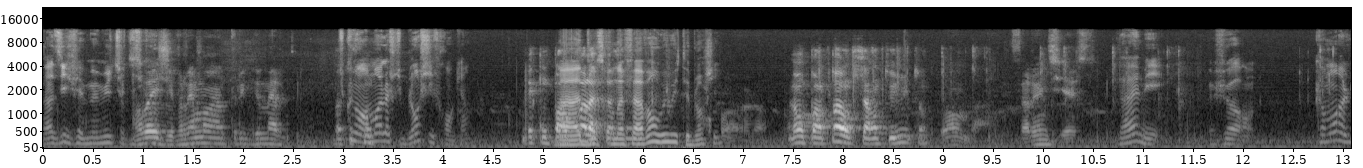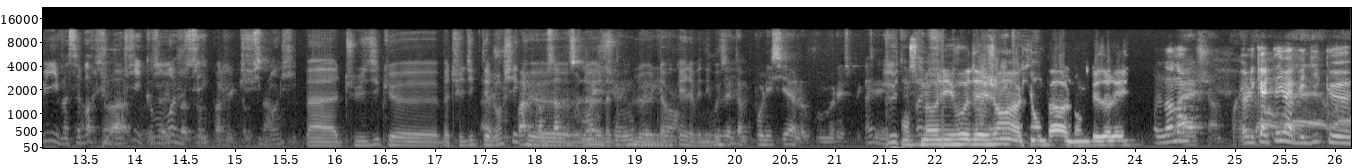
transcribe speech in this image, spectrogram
Vas-y, je vais me mute sur Ah Discord. ouais, j'ai vraiment un truc de merde. Du coup, normalement, là, je suis blanchi, Franck. Hein. Mec, on parle Bah pas là. de ce qu'on a fait avant, oui oui t'es blanchi. Là on parle pas, on minutes. Hein. Bon bah, faire une sieste. Bah ouais, mais genre, comment lui il va savoir Ah, que je suis blanchi? vous Comment moi je sais que je suis blanchi? Bah tu lui dis que bah tu lui dis que t'es Ah, blanchi vous que l'avocat il avait Vous négocié. êtes un policier alors vous me respectez. On se met au niveau des gens à qui on parle, donc désolé. Non, non. Ouais, Euh, le capitaine m'avait dit que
